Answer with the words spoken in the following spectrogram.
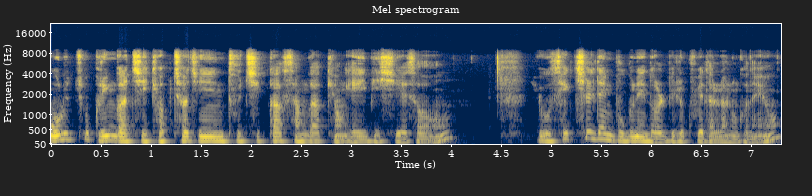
오른쪽 그림같이 겹쳐진 두 직각 삼각형 ABC에서 요 색칠된 부분의 넓이를 구해달라는 거네요.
